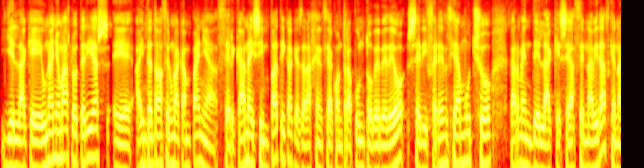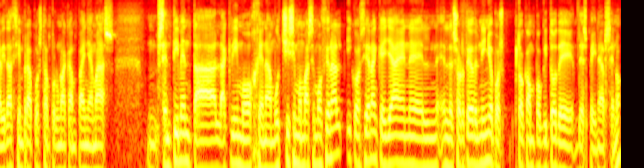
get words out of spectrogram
y en la que un año más Loterías eh, ha intentado hacer una campaña cercana y simpática, que es de la agencia Contrapunto BBDO, se diferencia mucho, Carmen, de la que se hace en Navidad, que en Navidad siempre apuestan por una campaña más mm, sentimental, lacrimógena, muchísimo más emocional, y consideran que ya en el, sorteo del niño pues toca un poquito de despeinarse, ¿no?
